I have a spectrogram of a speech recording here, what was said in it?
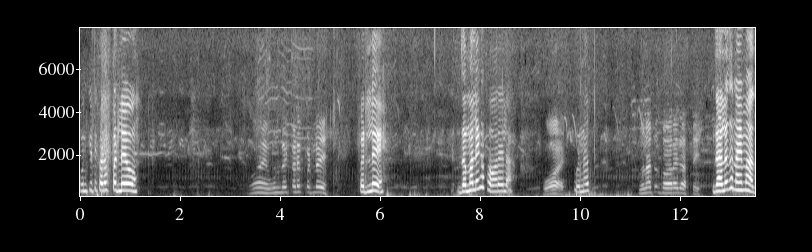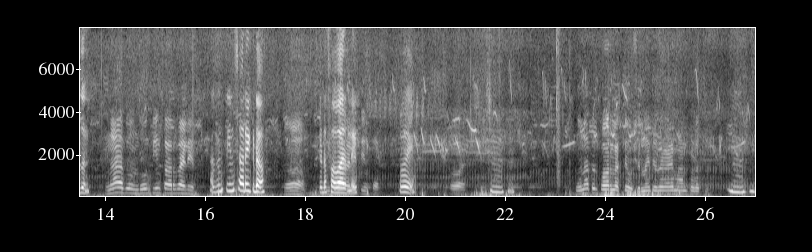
ऊन किती कडक पडले हो? कडक पडले जमाले का फवारायला? होय. उन्हात? उन्हातच फवारायचं असते झालं का नाही मग अजून? नाही अजून दोन तीन सार राहिले. अजून तीन सार इकडं? हा. इकडं फवारले तीन सार. होय. होय. हम्म, हम्म, उन्हातच फवार लागते औषध नाही त्याचा काय मान पडत नाही. हम्म, हम्म.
